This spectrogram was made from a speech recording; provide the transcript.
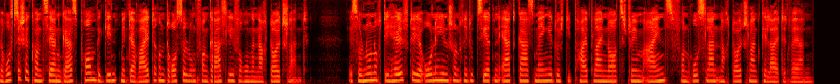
Der russische Konzern Gazprom beginnt mit der weiteren Drosselung von Gaslieferungen nach Deutschland. Es soll nur noch die Hälfte der ohnehin schon reduzierten Erdgasmenge durch die Pipeline Nord Stream 1 von Russland nach Deutschland geleitet werden.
